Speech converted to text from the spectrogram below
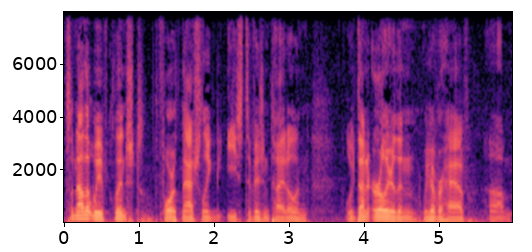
so now that we've clinched the fourth National League East Division title, and we've done it earlier than we ever have, um,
